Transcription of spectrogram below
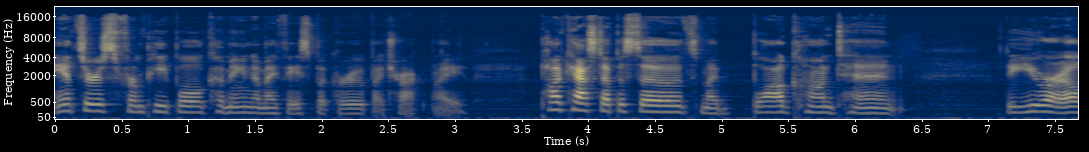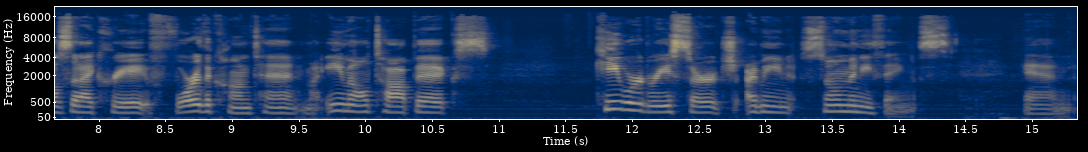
answers from people coming into my Facebook group. I track my podcast episodes, my blog content, the URLs that I create for the content, my email topics, keyword research. I mean, so many things. And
